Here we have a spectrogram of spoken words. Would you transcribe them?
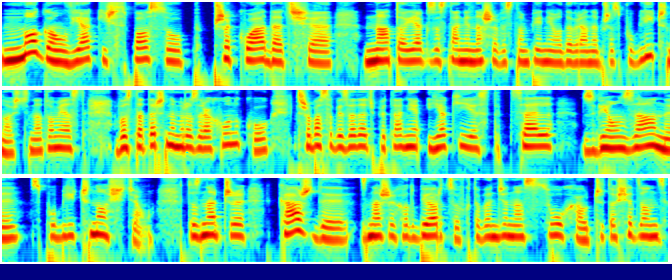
mogą w jakiś sposób przekładać się na to, jak zostanie nasze wystąpienie odebrane przez publiczność. Natomiast w ostatecznym rozrachunku trzeba sobie zadać pytanie, jaki jest cel związany z publicznością. To znaczy, każdy z naszych odbiorców, kto będzie nas słuchał, czy to siedząc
